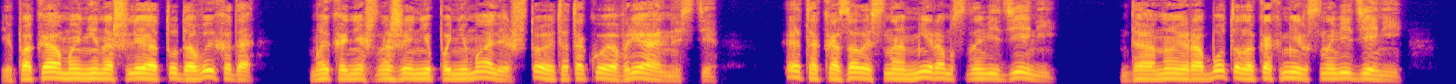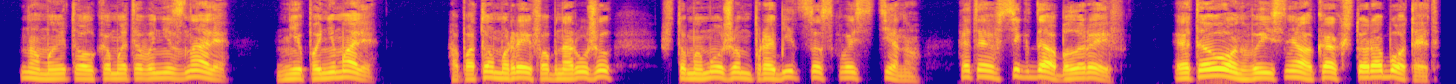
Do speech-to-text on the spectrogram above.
И пока мы не нашли оттуда выхода, мы, конечно же, не понимали, что это такое в реальности. Это казалось нам миром сновидений. Да оно и работало как мир сновидений, но мы толком этого не знали, не понимали. А потом Рейф обнаружил, что мы можем пробиться сквозь стену. Это всегда был Рейф. Это он выяснял, как что работает,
